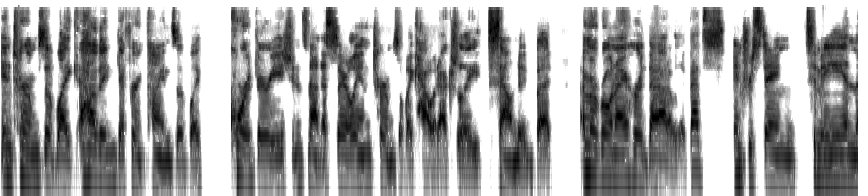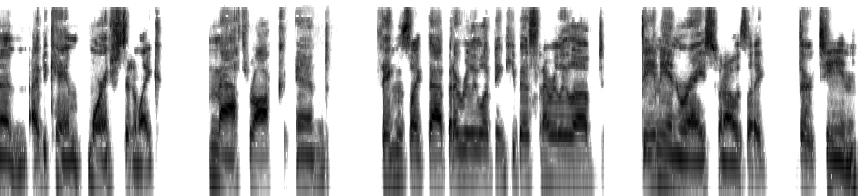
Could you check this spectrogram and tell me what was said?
in terms of like having different kinds of like chord variations not necessarily in terms of like how it actually sounded but I remember when I heard that I was like that's interesting to me and then I became more interested in like math rock and things like that but I really loved Incubus and I really loved Damien Rice when I was like 13.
